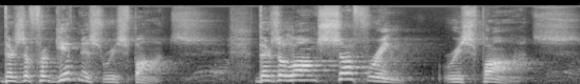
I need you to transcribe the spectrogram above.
There's a forgiveness response. There's a long suffering response.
